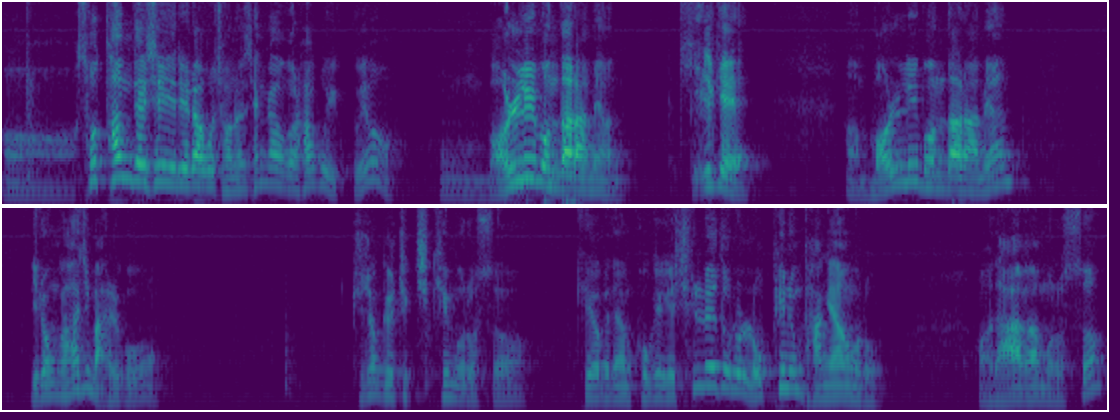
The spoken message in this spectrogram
어, 소탐대실이라고 저는 생각을 하고 있고요. 음, 멀리 본다라면 길게 어, 멀리 본다라면 이런 거 하지 말고 규정 규칙 지킴으로써 기업에 대한 고객의 신뢰도를 높이는 방향으로 어, 나아감으로써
